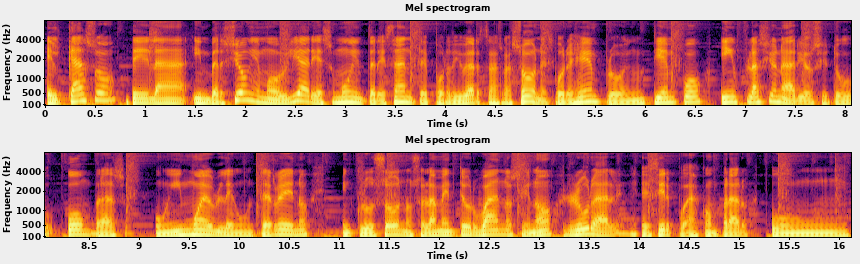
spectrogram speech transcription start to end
El caso de la inversión inmobiliaria es muy interesante por diversas razones. Por ejemplo, en un tiempo inflacionario, si tú compras un inmueble un terreno, incluso no solamente urbano, sino rural, es decir, puedas comprar un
